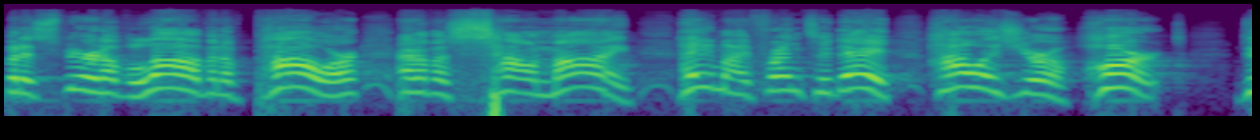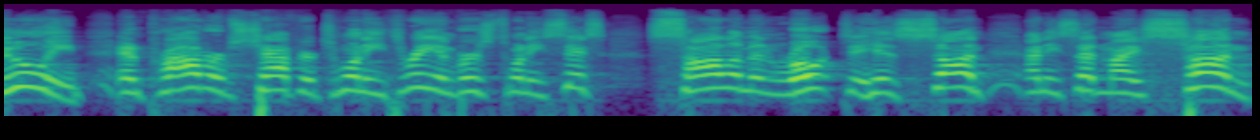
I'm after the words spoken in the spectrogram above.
but a spirit of love and of power and of a sound mind. Hey, my friend, today, how is your heart? Doing. In Proverbs chapter 23 and verse 26, Solomon wrote to his son and he said, My son,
